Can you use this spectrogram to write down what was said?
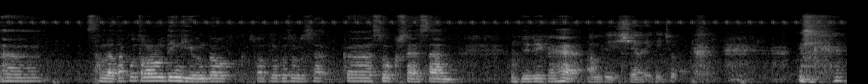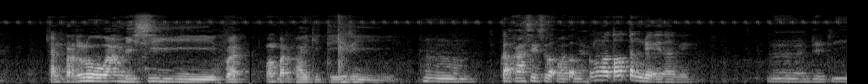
eh, standar aku terlalu tinggi untuk suatu kesuksesan jadi kayak ambisi hari Cuk. Kan perlu ambisi buat memperbaiki diri. hmm, makasih supportnya Kok ngototen deh tapi. Nah, jadi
